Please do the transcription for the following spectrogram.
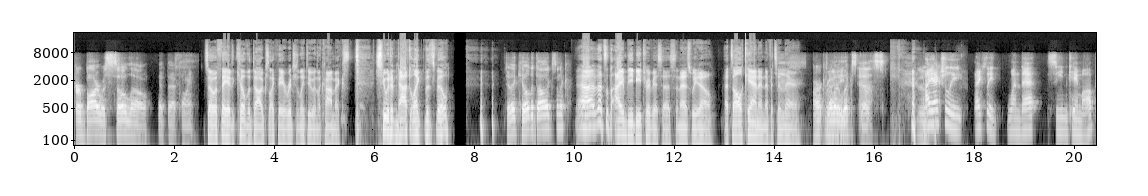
her bar was so low at that point. So if they had killed the dogs like they originally do in the comics, she would have not liked this film. Do they kill the dogs in a? Uh, that's what the IMDb trivia says, and as we know, that's all canon if it's in Hmm. there. Mark Millar Right. licks Yeah. goats. I actually, actually, when that scene came up,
